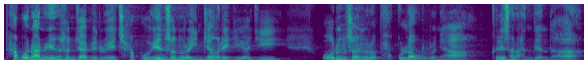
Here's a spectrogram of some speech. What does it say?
타고난 왼손잡이를 왜 자꾸 왼손으로 인정을 해줘야지 오른손으로 바꾸려고 그러냐? 그래서는 안 된다.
